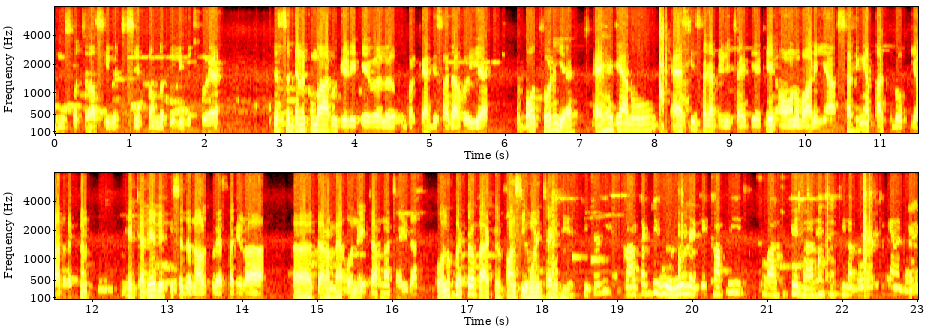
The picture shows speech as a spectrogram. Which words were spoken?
1984 ਵਿੱਚ ਸਿੱਖ ਕੌਮ ਦੀ ਦਿੱਲੀ ਵਿੱਚ ਹੋਇਆ ਤੇ ਸੱਜਣ ਕੁਮਾਰ ਨੂੰ ਜਿਹੜੀ ਕੇਵਲ ਉਮਰ ਕੈਦ ਦੀ ਸਜ਼ਾ ਹੋਈ ਹੈ, ਇਹ ਬਹੁਤ ਥੋੜੀ ਹੈ। ਇਹ ਜਿਹਾ ਨੂੰ ਐਸੀ ਸਜ਼ਾ ਦੇਣੀ ਚਾਹੀਦੀ ਹੈ ਕਿ ਆਉਣ ਵਾਲੀਆਂ ਸਦੀਆਂ ਤੱਕ ਲੋਕ ਯਾਦ ਰੱਖਣ ਕਿ ਕਦੇ ਵੀ ਕਿਸੇ ਦੇ ਨਾਲ ਕੋਈ ਐਸਾ ਜਿਹੜਾ ਕਰਮ ਹੈ ਉਹ ਨਹੀਂ ਕਰਨਾ ਚਾਹੀਦਾ। ਉਹਨੂੰ ਘੱਟੋ ਘੱਟ ਫਾਂਸੀ ਹੋਣੀ ਚਾਹੀਦੀ ਹੈ। ਠੀਕ ਹੈ ਜੀ। ਕਾਲ ਤੱਕ ਦੀ ਹੋਣ ਨੂੰ ਲੈ ਕੇ ਕਾਫੀ ਸਵਾਲ ਚੁੱਕੇ ਜਾ ਰਹੇ ਸਿਆਸੀ ਲਾਗੂ ਕੀ ਕਹਿਣਾ ਚਾਹੁੰਦੇ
